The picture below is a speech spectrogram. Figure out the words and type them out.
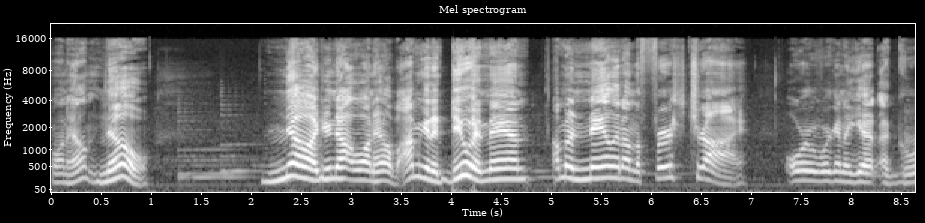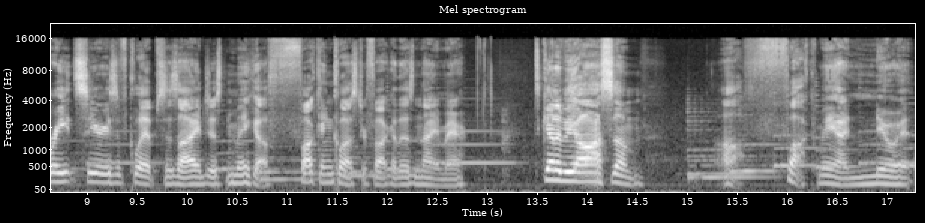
Want help? No. No, I do not want help. I'm going to do it, man. I'm going to nail it on the first try. Or we're going to get a great series of clips as I just make a fucking clusterfuck of this nightmare. It's to be awesome. Oh, fuck me. I knew it.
